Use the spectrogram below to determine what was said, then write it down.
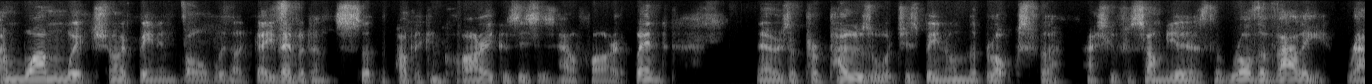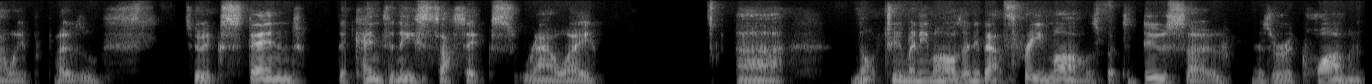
and one which I've been involved with, I gave evidence at the public inquiry because this is how far it went. There is a proposal which has been on the blocks for actually for some years, the Rother Valley Railway proposal to extend the Kent and East Sussex Railway uh, not too many miles, only about three miles, but to do so, there's a requirement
